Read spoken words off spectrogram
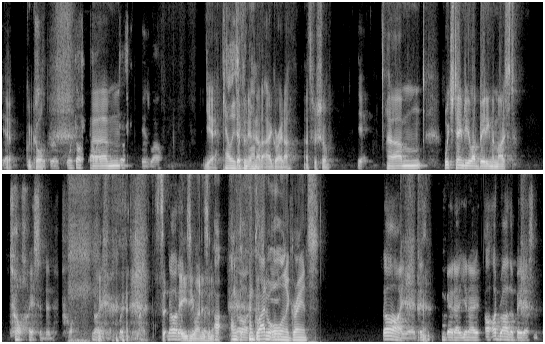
Yeah. Yeah, good call. Or Josh Kelly, Um, Josh as well. Yeah, Kelly's definitely one. another A grader. That's for sure. Yeah. Um, which team do you love beating the most? Oh, Essendon. Not even a. It's an No, easy one, isn't it? Uh, I'm, Oh, I'm glad we're yeah. all in agreement. Oh yeah, there's better. You know, I- I'd rather beat Essendon a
